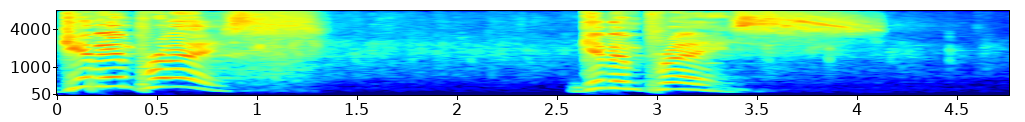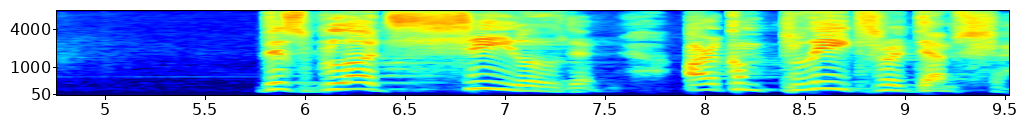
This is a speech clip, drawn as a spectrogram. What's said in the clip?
Give him praise. Give him praise. This blood sealed our complete redemption.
